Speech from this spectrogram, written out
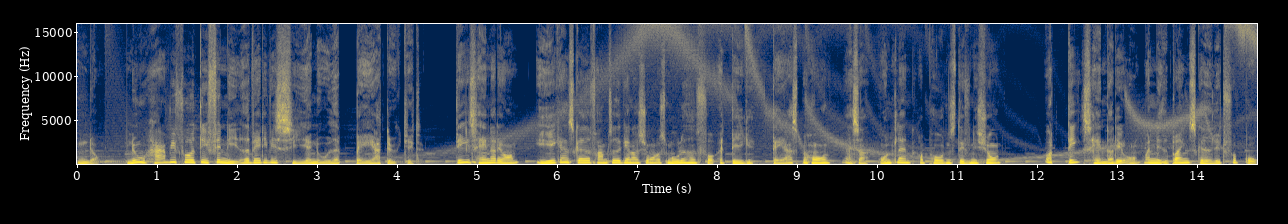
Nå, nu har vi fået defineret, hvad det vil sige, at noget er bæredygtigt. Dels handler det om ikke at skade fremtidige generationers mulighed for at dække deres behov, altså Rundland-rapportens definition, og dels handler det om at nedbringe skadeligt forbrug.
